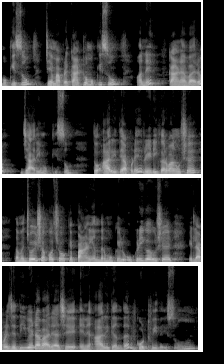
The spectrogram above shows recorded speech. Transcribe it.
મૂકીશું. જેમ આપણે કાંઠો મૂકીશું અને કાણાવાળો જારી મૂકીશું. તો આ રીતે આપણે રેડી કરવાનું છે. તમે જોઈ શકો છો કે પાણી અંદર મૂકેલું ઉકળી ગયું છે. એટલે આપણે જે દિવેટા વાર્યા છે એને આ રીતે અંદર ગોઠવી દઈશું.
